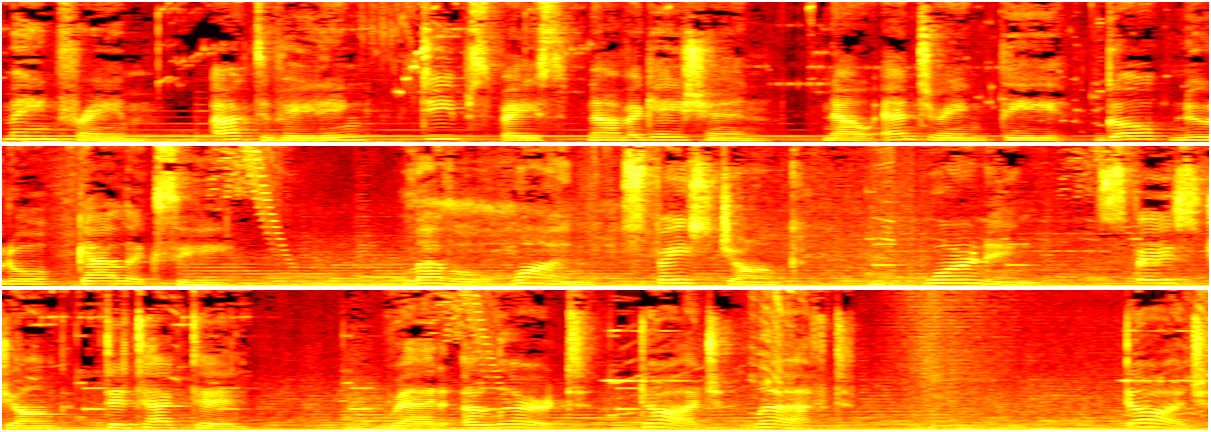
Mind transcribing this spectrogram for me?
mainframe. Activating deep space navigation. Now entering the Go Noodle Galaxy. Level 1 Space Junk. Warning Space Junk detected. Red alert. Dodge left. Dodge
